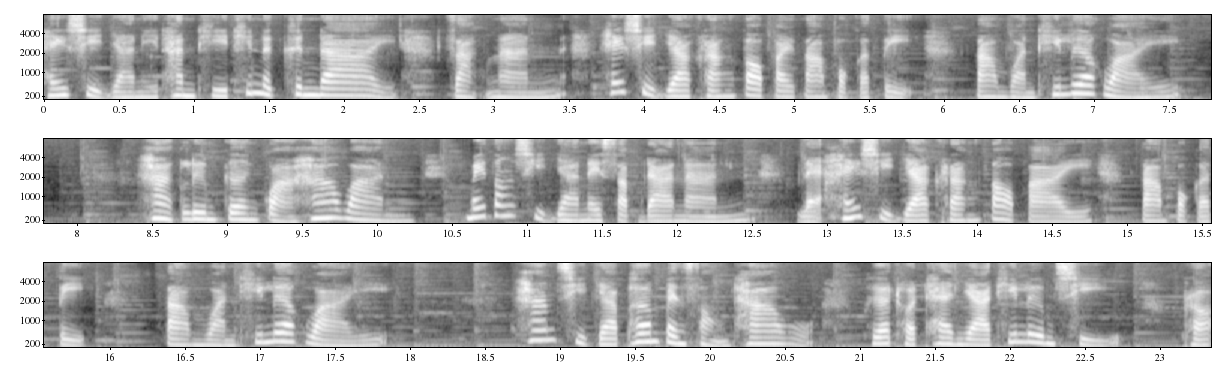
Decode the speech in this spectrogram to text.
ให้ฉีดยานี้ทันทีที่นึกขึ้นได้ จากนั้นให้ฉีดยาครั้งต่อไปตามปกติ ตามวันที่เลือกไว้ หากลืมเกินกว่า 5 วัน ไม่ต้องฉีดยาในสัปดาห์นั้น และให้ฉีดยาครั้งต่อไป ตามปกติ ตามวันที่เลือกไว้ ห้ามฉีดยาเพิ่มเป็น 2 เท่า เพื่อทดแทนยาที่ลืมฉีด เพราะ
